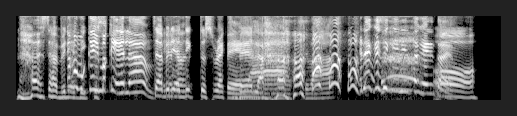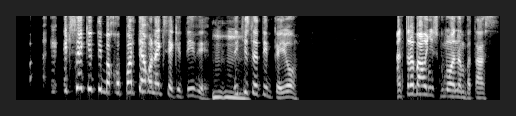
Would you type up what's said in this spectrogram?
sabi ni Saka huwag kayo Addictus, makialam. sabi ni Yan na. Addictus Rex Bella. Bella. diba? Hindi, kasi ganito, ganito. eh. Oo. Executive ako, parte ako na executive eh. Mm-mm. Legislative kayo. Ang trabaho niyo is gumawa ng batas.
